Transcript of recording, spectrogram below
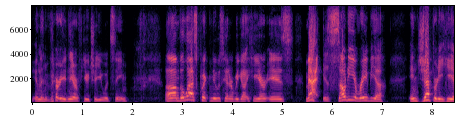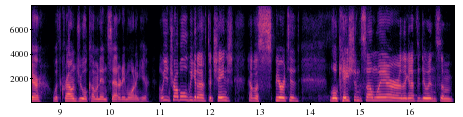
in the very near future. You would seem. Um, the last quick news hitter we got here is Matt. Is Saudi Arabia in jeopardy here with Crown Jewel coming in Saturday morning here. Are we in trouble? Are we gonna have to change, have a spirited location somewhere, or are they gonna have to do it in some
